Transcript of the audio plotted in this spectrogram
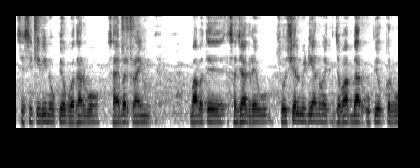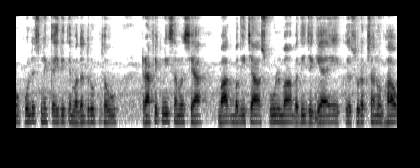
સીસીટીવીનો ઉપયોગ વધારવો, સાયબર ક્રાઇમ બાબતે સજાગ રહેવું, સોશિયલ મીડિયાનો એક જવાબદાર ઉપયોગ કરવો, પોલીસને કઈ રીતે મદદરૂપ થવું, ટ્રાફિકની સમસ્યા, બાગ બગીચા, સ્કૂલમાં બધી જગ્યાએ એક સુરક્ષાનો ભાવ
